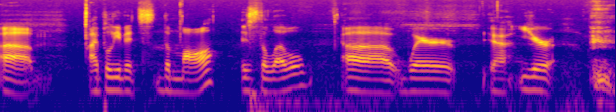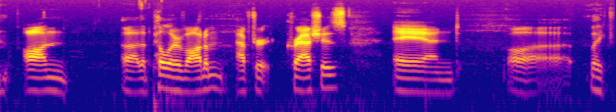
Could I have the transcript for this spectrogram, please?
Um, I believe it's the Maw is the level uh, where Yeah. you're on uh, the Pillar of Autumn after it crashes, and uh, like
